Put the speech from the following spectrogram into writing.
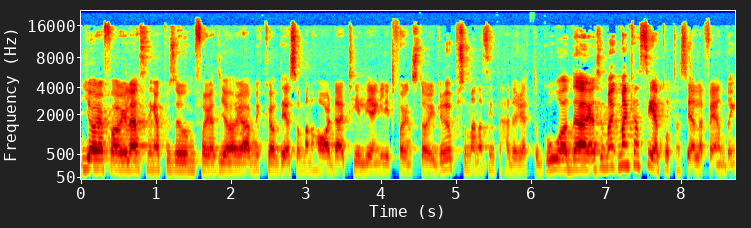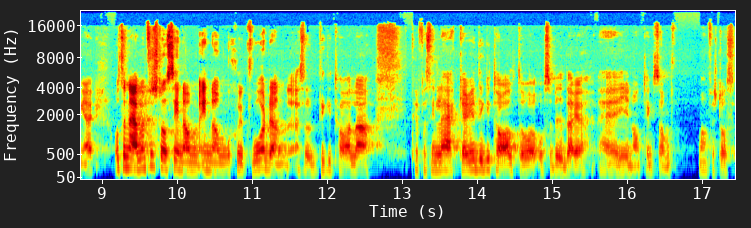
göra föreläsningar på Zoom för att göra mycket av det som man har där tillgängligt för en större grupp som annars inte hade rätt att gå där. Alltså man, man kan se potentiella förändringar. Och sen även förstås inom, inom sjukvården, alltså digitala, träffa sin läkare digitalt och, och så vidare eh, är ju någonting som man förstås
